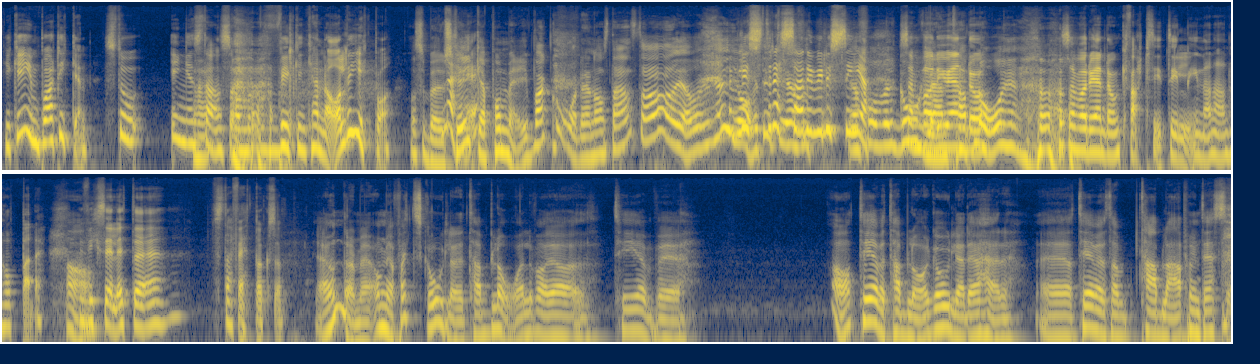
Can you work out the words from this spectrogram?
Gick jag in på artikeln, stod ingenstans om vilken kanal det gick på. Och så började du skrika på mig, var går det någonstans då? Jag, jag, jag, blev stressad, jag, jag ville se. Jag får väl googla sen var det ju ändå, Sen var det ju ändå en kvart till innan han hoppade. Ja. Vi fick se lite stafett också. Jag undrar om jag faktiskt googlade tablå eller var jag tv... Ja, tv-tablå googlade jag här. Eh, tvtabla.se.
